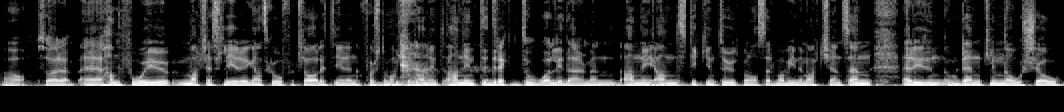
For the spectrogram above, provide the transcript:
Ja, så är det. Eh, han får ju matchens lirare ganska oförklarligt i den första matchen. Han är inte, han är inte direkt dålig där, men han, är, han sticker inte ut på något sätt. Man vinner matchen. Sen är det ju en ordentlig no-show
